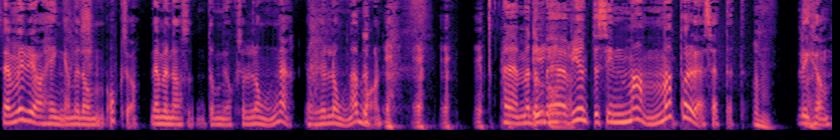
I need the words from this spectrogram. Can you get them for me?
Sen vill jag hänga med dem också. Nej men alltså de är också långa. Jag har ju långa barn. Eh, men de behöver ju inte sin mamma på det där sättet. Mm. Liksom.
